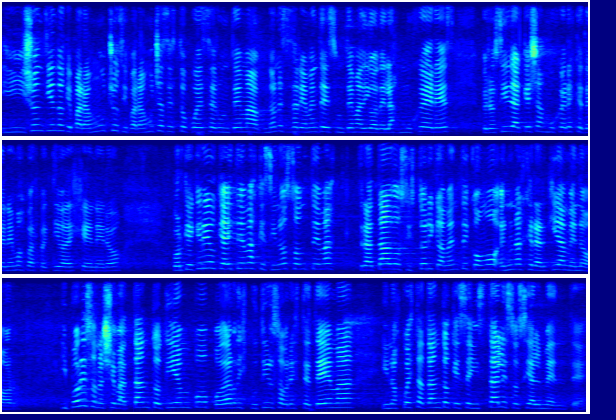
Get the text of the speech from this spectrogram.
Y yo entiendo que para muchos y para muchas esto puede ser un tema, no necesariamente es un tema, digo, de las mujeres, pero sí de aquellas mujeres que tenemos perspectiva de género, porque creo que hay temas que si no son temas tratados históricamente como en una jerarquía menor. Y por eso nos lleva tanto tiempo poder discutir sobre este tema y nos cuesta tanto que se instale socialmente.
